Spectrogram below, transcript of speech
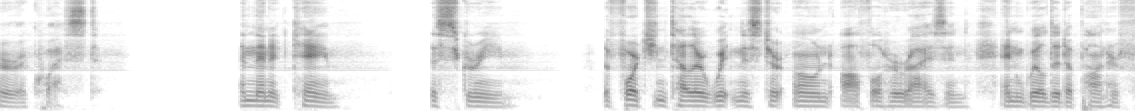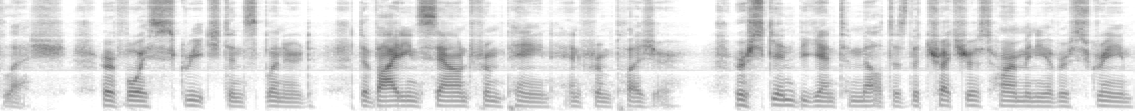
her request. And then it came, the scream The fortune teller witnessed her own awful horizon and willed it upon her flesh. Her voice screeched and splintered, dividing sound from pain and from pleasure. Her skin began to melt as the treacherous harmony of her scream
